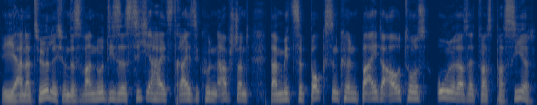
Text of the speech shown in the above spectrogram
ja, natürlich. Und es war nur diese Sicherheits 3 Sekunden Abstand, damit sie boxen können, beide Autos, ohne dass etwas passiert.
